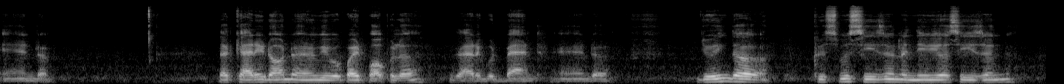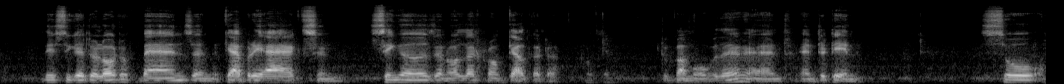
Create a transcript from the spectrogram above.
and uh, that carried on, and we were quite popular. We had a good band, and uh, during the Christmas season and New Year season, they used to get a lot of bands and cabaret acts and singers and all that from Calcutta Okay. to come over there and entertain. So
